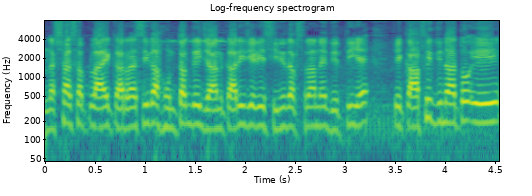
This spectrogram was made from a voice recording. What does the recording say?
ਨਸ਼ਾ ਸਪਲਾਈ ਕਰ ਰਿਹਾ ਸੀਗਾ। ਹੁਣ ਤੱਕ ਦੀ ਜਾਣਕਾਰੀ ਜਿਹੜੀ ਸੀਨੀਅਰ ਅਫਸਰਾਂ ਨੇ ਦਿੱਤੀ ਹੈ ਕਿ ਕਾਫੀ ਦਿਨਾਂ ਤੋਂ ਇਹ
